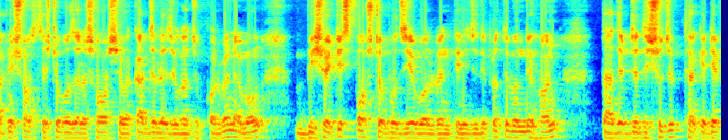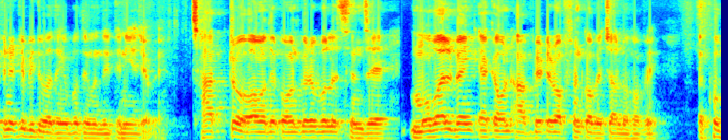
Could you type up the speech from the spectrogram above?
আপনি সংশ্লিষ্ট উপজেলা সমাজসেবা কার্যালয়ে যোগাযোগ করবেন এবং বিষয়টি স্পষ্ট বুঝিয়ে বলবেন। তিনি যদি প্রতিবন্ধী হন, তাদের যদি সুযোগ থাকে ডেফিনেটলি বিধবা থেকে প্রতিবন্ধীতে নিয়ে যাবে। ছাত্র আমাদের কমেন্ট করে বলেছেন যে মোবাইল ব্যাংক অ্যাকাউন্ট আপডেটের অপশন কবে চালু হবে? খুব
